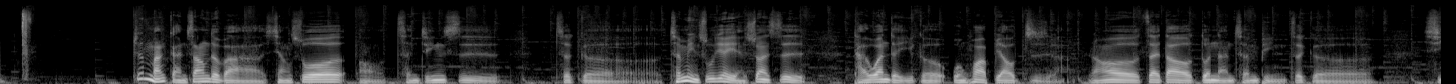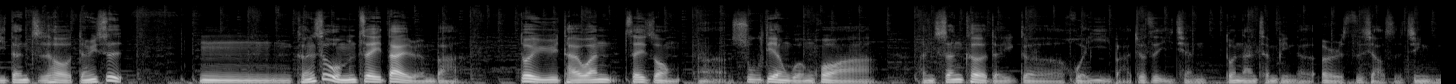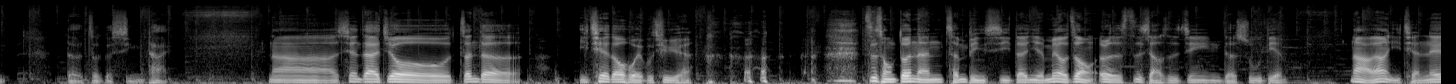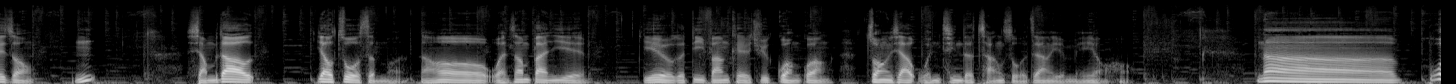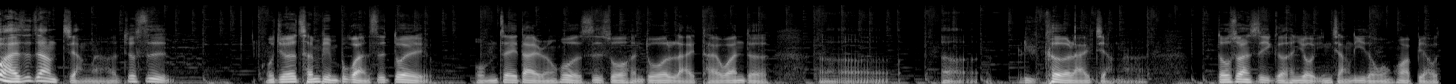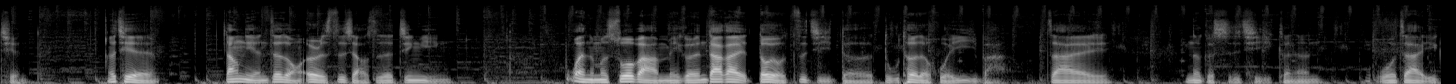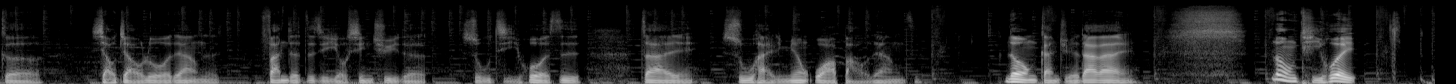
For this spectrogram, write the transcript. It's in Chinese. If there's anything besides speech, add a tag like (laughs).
就蛮感伤的吧。想说哦，曾经是这个成品书店也算是台湾的一个文化标志啦，然后再到敦南成品这个。熄灯之后，等于是，嗯，可能是我们这一代人吧，对于台湾这种呃书店文化，很深刻的一个回忆吧，就是以前敦南成品的二十四小时经营的这个形态。那现在就真的一切都回不去了。(laughs) 自从敦南成品熄灯，也没有这种二十四小时经营的书店。那好像以前那种。嗯，想不到要做什么，然后晚上半夜也有个地方可以去逛逛，装一下文青的场所，这样也没有哈。那不过还是这样讲啊，就是我觉得成品不管是对我们这一代人，或者是说很多来台湾的呃呃旅客来讲啊，都算是一个很有影响力的文化标签，而且。当年这种二十四小时的经营，不管怎么说吧，每个人大概都有自己的独特的回忆吧。在那个时期，可能窝在一个小角落这样子，翻着自己有兴趣的书籍，或者是在书海里面挖宝这样子，那种感觉大概，那种体会。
